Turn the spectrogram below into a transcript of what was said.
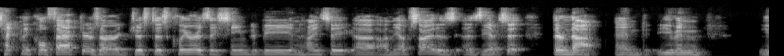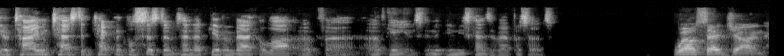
technical factors are just as clear as they seem to be in hindsight uh, on the upside as, as the exit, they're not. And even you know time tested technical systems end up giving back a lot of uh, of gains in, in these kinds of episodes. Well said, John.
